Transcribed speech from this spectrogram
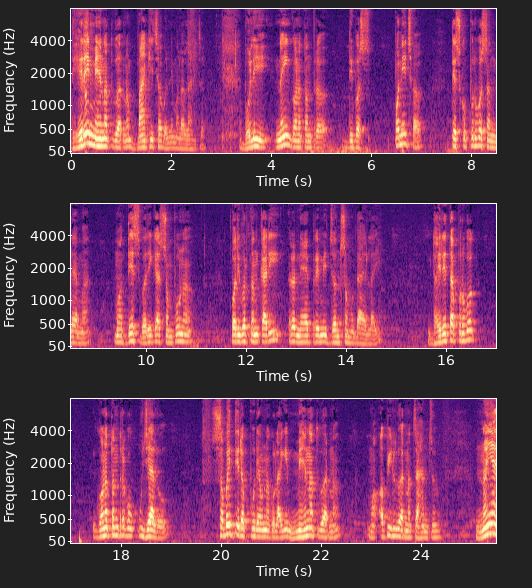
धेरै मेहनत गर्न बाँकी छ भन्ने मलाई लाग्छ। भोलि नै गणतन्त्र दिवस पनि छ। त्यसको पूर्व सन्ध्यामा म देशभरिका सम्पूर्ण परिवर्तनकारी र न्यायप्रेमी जनसमुदायलाई धैर्यतापूर्वक गणतन्त्रको उज्यालो सबैतिर पुर्याउनको लागि मेहनत गर्न म अपिल गर्न चाहन्छु। नयाँ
